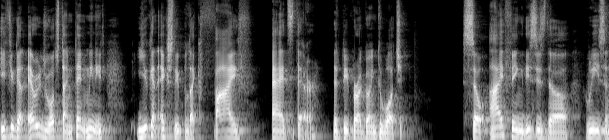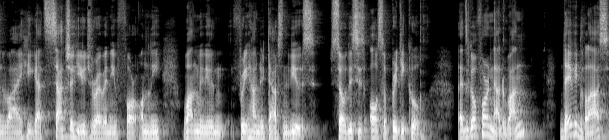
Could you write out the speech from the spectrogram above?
if you got average watch time 10 minute, you can actually put like five ads there that people are going to watch it. So I think this is the reason why he got such a huge revenue for only 1,300,000 views. So this is also pretty cool. Let's go for another one. David Vlas,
